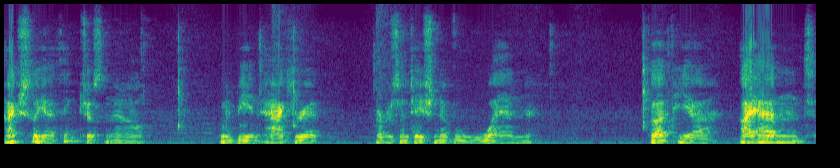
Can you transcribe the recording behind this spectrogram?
actually I think just now would be an accurate representation of when. But yeah, I hadn't,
